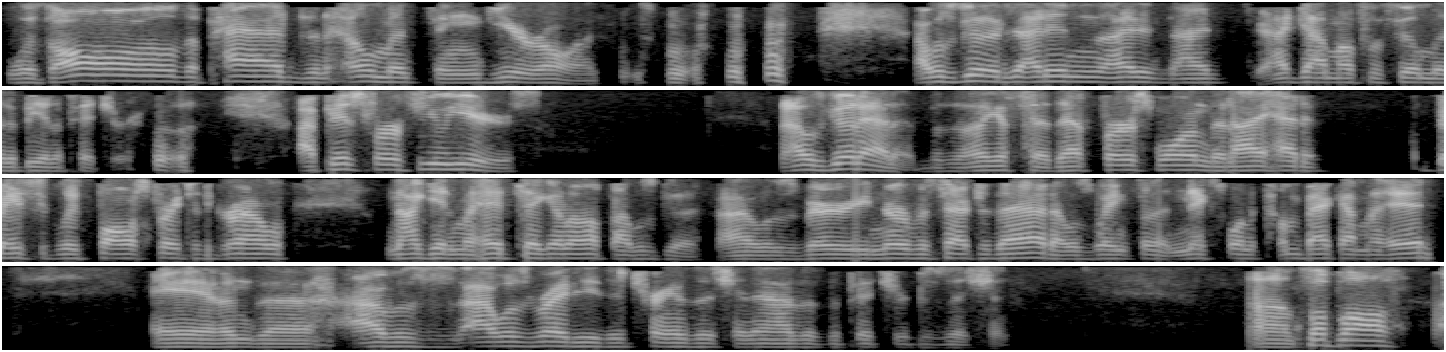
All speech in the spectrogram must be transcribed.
with all the pads and helmets and gear on. I was good. I didn't I didn't I I got my fulfillment of being a pitcher. I pitched for a few years. I was good at it. But like I said, that first one that I had to basically fall straight to the ground, not getting my head taken off, I was good. I was very nervous after that. I was waiting for the next one to come back at my head, and uh, I was I was ready to transition out of the pitcher position. Um, football, uh,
